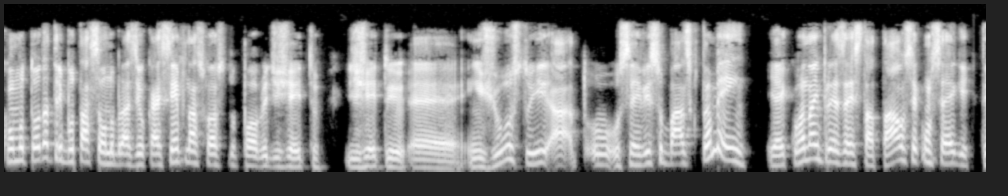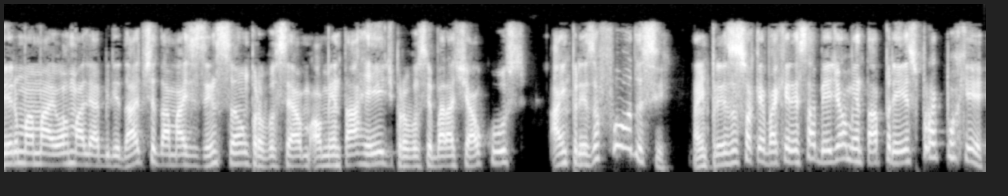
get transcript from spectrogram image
Como toda tributação no Brasil cai sempre nas costas do pobre de jeito, de jeito é, injusto, e a- o, o serviço básico também. E aí, quando a empresa é estatal, você consegue ter uma maior maleabilidade, você dar mais isenção, para você au- aumentar a rede, para você baratear o custo. A empresa, foda-se. A empresa só vai querer saber de aumentar preço, pra, porque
